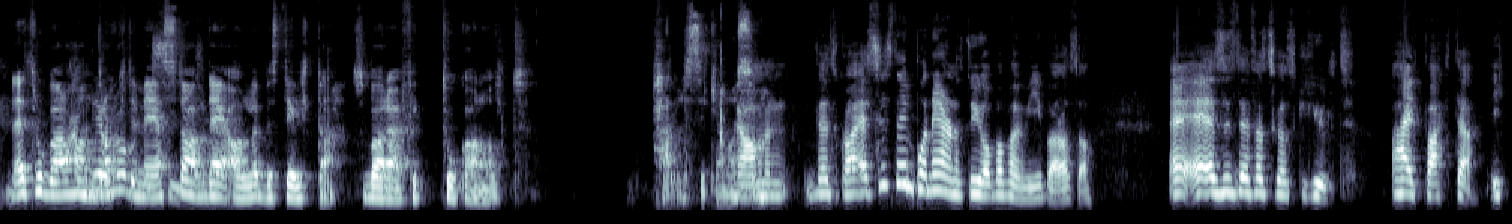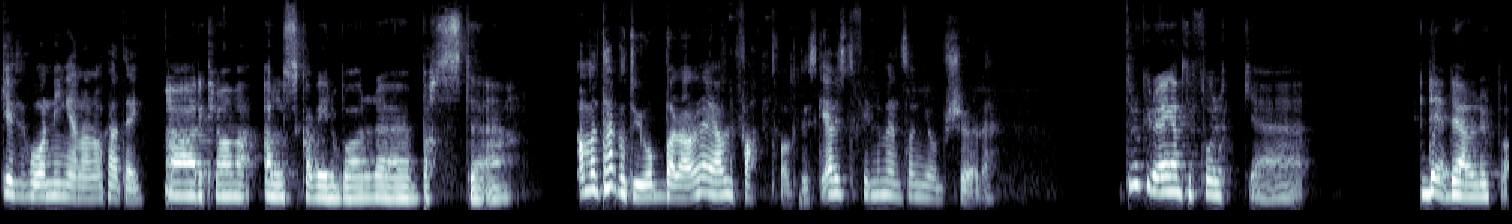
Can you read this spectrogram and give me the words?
Jeg tror bare han ja, drakk det meste av det alle bestilte. Så bare fikk, tok han alt. Helsike, altså. Ja, men vet du hva, jeg syns det er imponerende at du jobber på en vibar, altså. Jeg, jeg syns det er faktisk ganske kult. Helt på ekte. Ikke honning eller noen ting. Ja, reklame. Elsker bare det beste. Ja, men tenk at du jobber der. Det er jævlig fett, faktisk. Jeg har lyst til å finne meg en sånn jobb sjøl. Tror ikke du egentlig folk eh, Det det jeg har lurt på.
